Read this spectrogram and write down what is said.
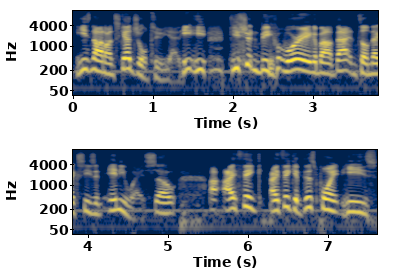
he's not on schedule to yet. He he he shouldn't be worrying about that until next season anyway. So I, I think I think at this point he's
